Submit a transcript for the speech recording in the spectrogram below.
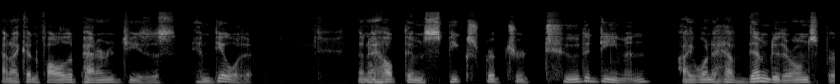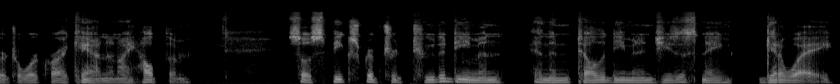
and I can follow the pattern of Jesus and deal with it. Then I mm. help them speak scripture to the demon. I want to have them do their own spiritual work where I can, and I help them. So speak scripture to the demon and then tell the demon in Jesus' name, get away.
